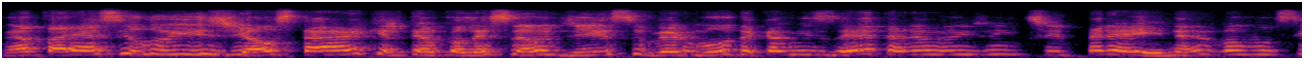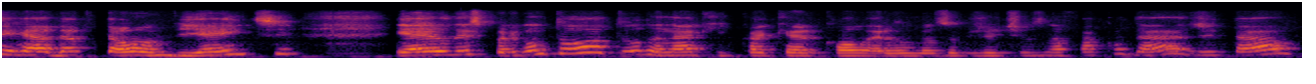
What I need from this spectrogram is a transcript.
Me aparece o Luiz de All Star, que ele tem uma coleção disso, bermuda, camiseta, né? Gente, peraí, né? Vamos se readaptar ao ambiente. E aí o Luiz perguntou tudo, né? Que, qual, qual eram os meus objetivos na faculdade e tal.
